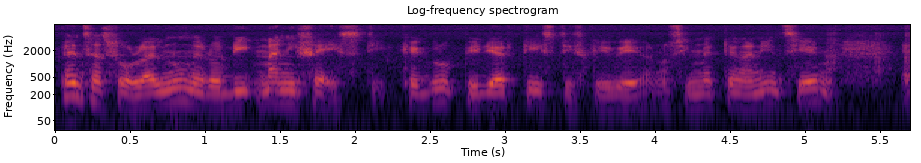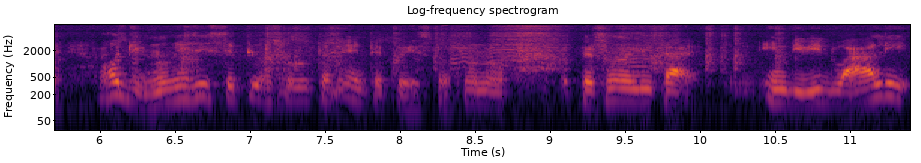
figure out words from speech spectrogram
pensa solo al numero di manifesti che gruppi di artisti scrivevano, si mettevano insieme. Eh, oggi non esiste più assolutamente questo, sono personalità individuali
